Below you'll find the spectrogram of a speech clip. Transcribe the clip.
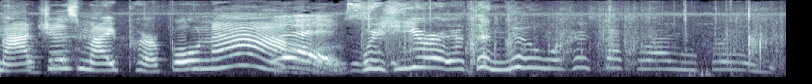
Matches my purple now. Yes. We're here at the riding place.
